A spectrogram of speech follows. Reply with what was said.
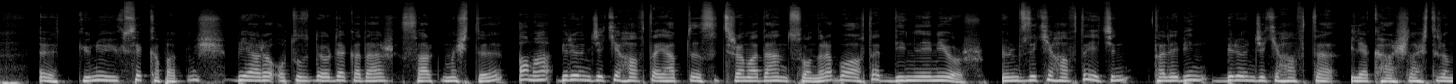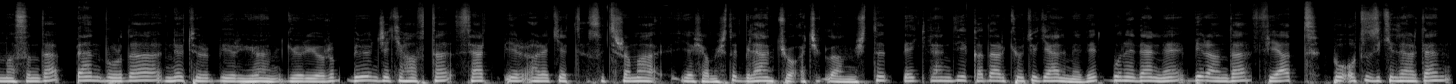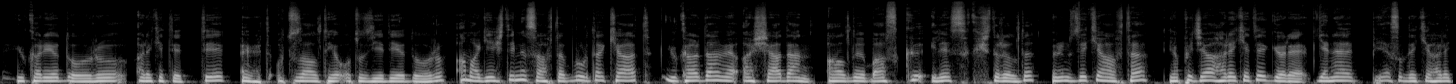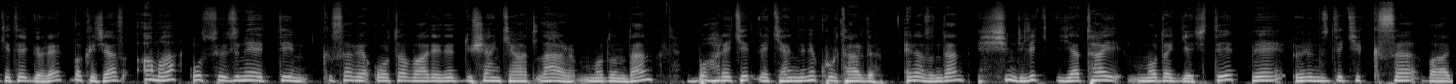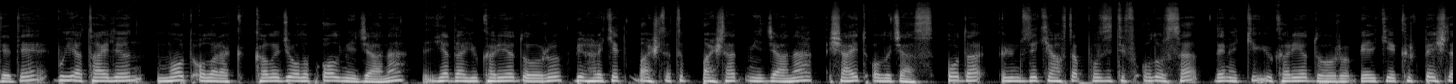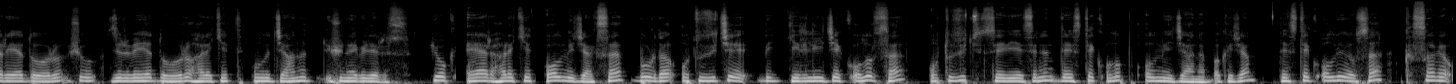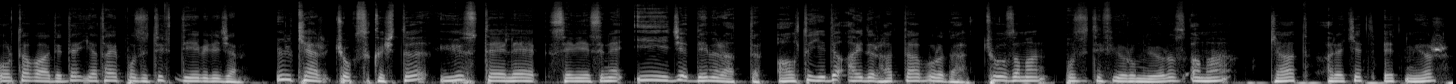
Evet günü yüksek kapatmış. Bir ara 34'e kadar sarkmıştı ama bir önceki hafta yaptığı sıçramadan sonra bu hafta dinleniyor. Önümüzdeki hafta için talebin bir önceki hafta ile karşılaştırılmasında ben burada nötr bir yön görüyorum. Bir önceki hafta sert bir hareket sıçrama yaşamıştı. Bilanço açıklanmıştı. Beklendiği kadar kötü gelmedi. Bu nedenle bir anda fiyat bu 32'lerden yukarıya doğru hareket etti. Evet 36'ya 37'ye doğru. Ama geçtiğimiz hafta burada kağıt yukarıdan ve aşağıdan aldığı baskı ile sıkıştırıldı. Önümüzdeki hafta yapacağı harekete göre, genel piyasadaki harekete göre bakacağız. Ama o sözünü ettiğim kısa ve orta vadede düşen kağıtlar modundan bu hareketle kendini kurtardı en azından şimdilik yatay moda geçti ve önümüzdeki kısa vadede bu yataylığın mod olarak kalıcı olup olmayacağına ya da yukarıya doğru bir hareket başlatıp başlatmayacağına şahit olacağız. O da önümüzdeki hafta pozitif olursa demek ki yukarıya doğru belki 45 liraya doğru şu zirveye doğru hareket olacağını düşünebiliriz. Yok eğer hareket olmayacaksa burada 33'e bir gerileyecek olursa 33 seviyesinin destek olup olmayacağına bakacağım. Destek oluyorsa kısa ve orta vadede yatay pozitif diyebileceğim. Ülker çok sıkıştı. 100 TL seviyesine iyice demir attı. 6-7 aydır hatta burada. Çoğu zaman pozitif yorumluyoruz ama kağıt hareket etmiyor.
